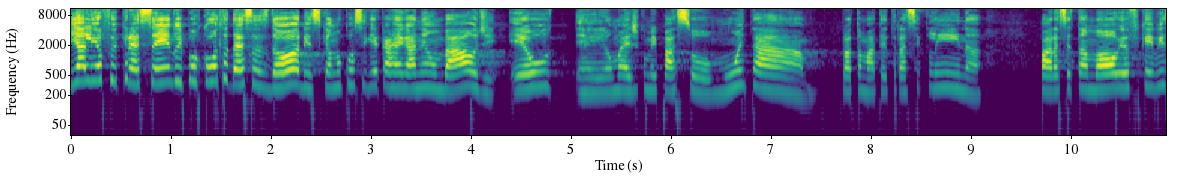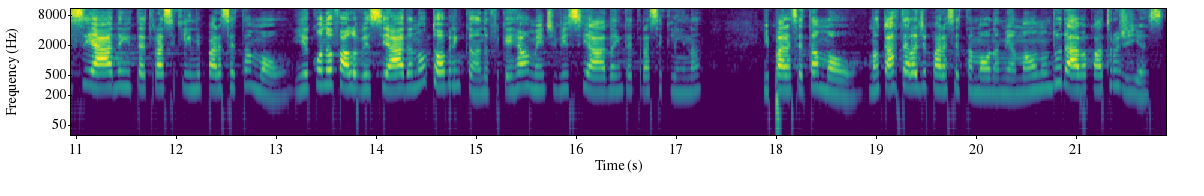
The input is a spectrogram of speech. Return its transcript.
E ali eu fui crescendo, e por conta dessas dores, que eu não conseguia carregar nenhum balde, eu, eh, o médico me passou muita para tomar tetraciclina, paracetamol, e eu fiquei viciada em tetraciclina e paracetamol. E quando eu falo viciada, não estou brincando, eu fiquei realmente viciada em tetraciclina e paracetamol. Uma cartela de paracetamol na minha mão não durava quatro dias.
